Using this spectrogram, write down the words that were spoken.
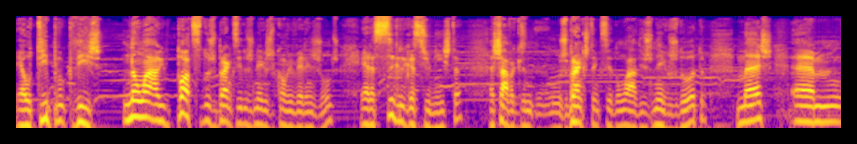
É o tipo que diz: não há hipótese dos brancos e dos negros conviverem juntos, era segregacionista, achava que os brancos têm que ser de um lado e os negros do outro, mas um,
